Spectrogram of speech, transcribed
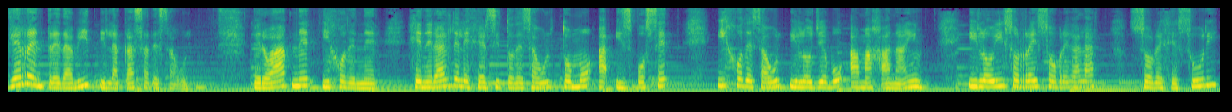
guerra entre David y la casa de Saúl. Pero Abner, hijo de Ner, general del ejército de Saúl, tomó a Isboset, hijo de Saúl, y lo llevó a Mahanaim, y lo hizo rey sobre Galat, sobre Jesuri,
